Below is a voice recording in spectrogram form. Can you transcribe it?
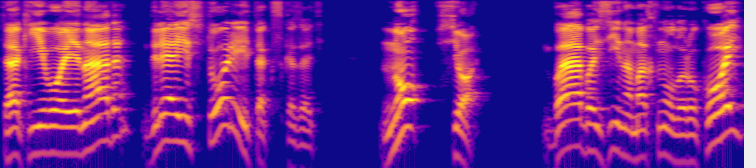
Так его и надо, для истории, так сказать. Ну, все. Баба Зина махнула рукой,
